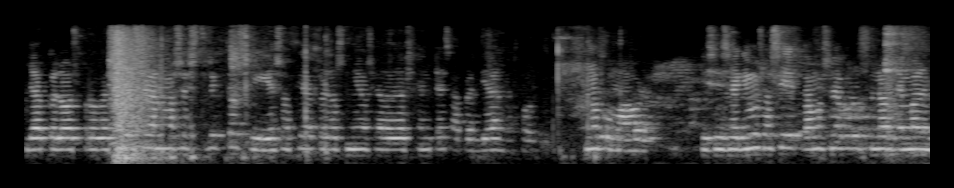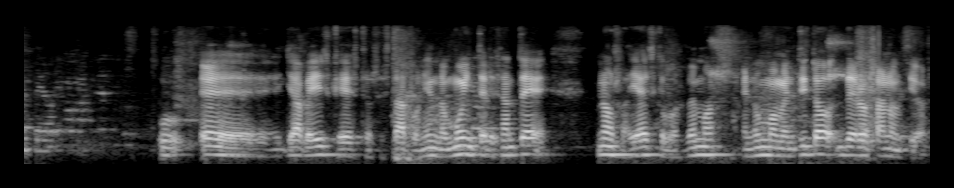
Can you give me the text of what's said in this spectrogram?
ya que los profesores eran más estrictos y eso hacía que los niños y adolescentes aprendieran mejor, no como ahora. Y si seguimos así, vamos a evolucionar de mal en peor. Uh, eh, ya veis que esto se está poniendo muy interesante. No os vayáis que volvemos en un momentito de los anuncios.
